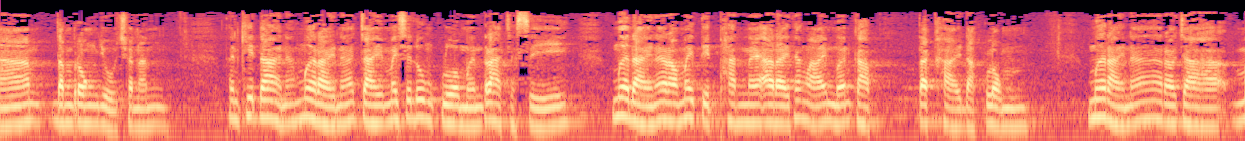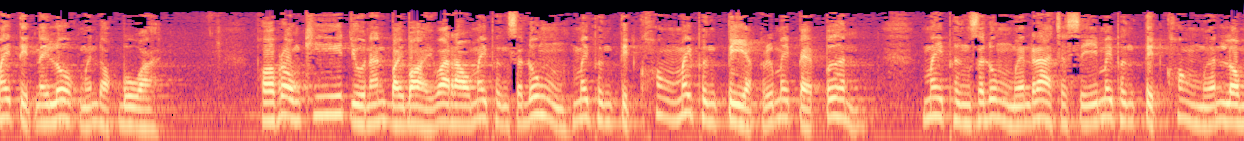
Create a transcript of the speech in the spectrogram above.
น้ำดำรงอยู่ฉะนั้น ท่านคิดได้นะ เมื่อไหร่นะ ใจไม่สะดุ้งกลัวเหมือนราชสี เมื่อใดนะ เราไม่ติดพันในอะไรทั้งหลายเหมือนกับตะข่ายดักลม เมื่อไหร่นะเราจะไม่ติดในโลกเหมือนดอกบัว พอพระองค์คิดอยู่นั้นบ่อยๆ ว่าเราไม่พึงสะดุ้ง ไม่พึงติดข้อง ไม่พึงเปียกหรือไม่แปดเปื้อน ไม่พึงสะดุ้งเหมือนราชสีไม่พึงติดข้องเหมือนลม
